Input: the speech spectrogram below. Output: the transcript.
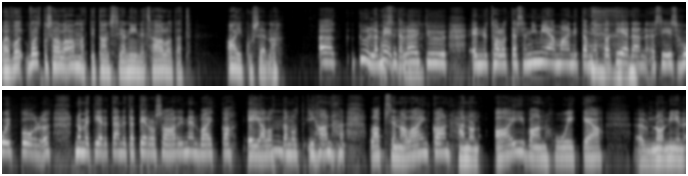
Vai voitko sä olla ammattitanssija niin, että sä aloitat aikuisena? Äh, kyllä, Onko meiltä löytyy, en nyt halua tässä nimiä mainita, mutta tiedän siis huippuun, no me tiedetään, että Tero Saarinen vaikka ei aloittanut mm. ihan lapsena lainkaan. Hän on aivan huikea, no niin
